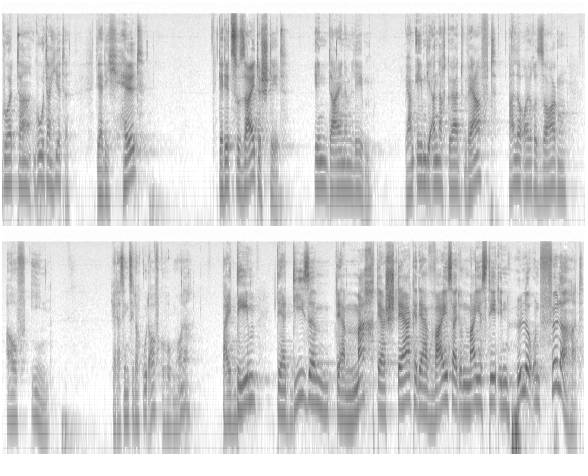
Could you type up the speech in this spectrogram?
guter, guter Hirte, der dich hält, der dir zur Seite steht in deinem Leben. Wir haben eben die Andacht gehört, werft alle eure Sorgen auf ihn. Ja, da sind sie doch gut aufgehoben, oder? Bei dem, der diese, der Macht, der Stärke, der Weisheit und Majestät in Hülle und Fülle hat.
